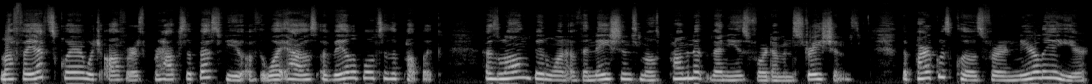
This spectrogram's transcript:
Lafayette Square, which offers perhaps the best view of the White House available to the public, has long been one of the nation's most prominent venues for demonstrations. The park was closed for nearly a year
